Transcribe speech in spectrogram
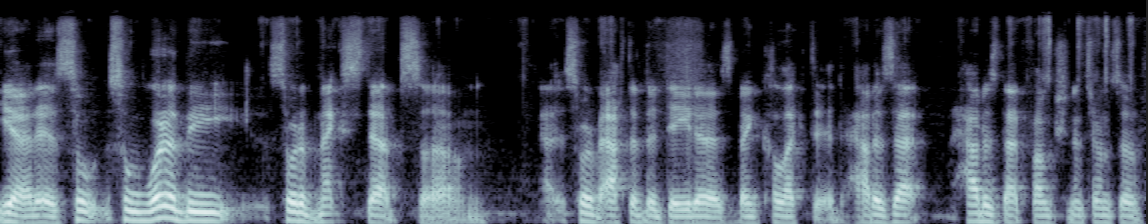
Yeah, it is. So, so what are the sort of next steps, um, sort of after the data has been collected? How does that how does that function in terms of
